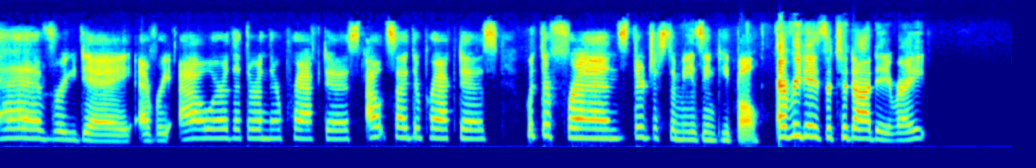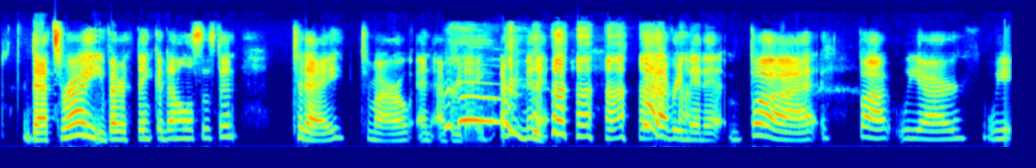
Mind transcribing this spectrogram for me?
every day, every hour that they're in their practice, outside their practice, with their friends. They're just amazing people. Every day is a ta-da day, right? That's right. You better thank a dental assistant today, tomorrow, and every day, every minute. Not every minute, but but we are we are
